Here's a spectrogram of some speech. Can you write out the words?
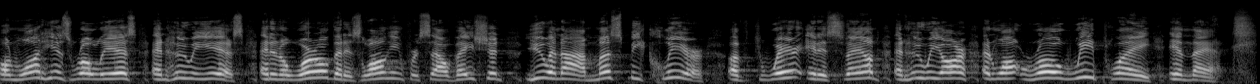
on what his role is and who he is. And in a world that is longing for salvation, you and I must be clear of where it is found and who we are and what role we play in that.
